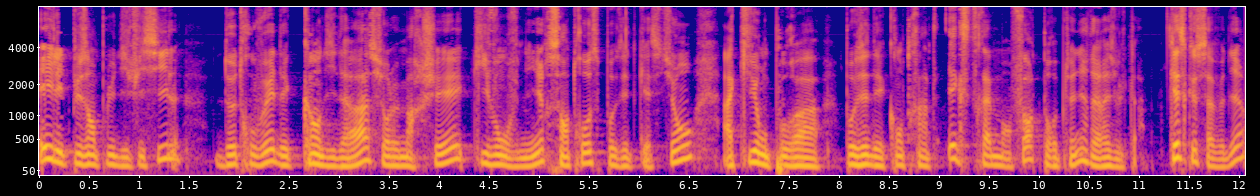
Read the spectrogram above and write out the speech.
et il est de plus en plus difficile de trouver des candidats sur le marché qui vont venir sans trop se poser de questions, à qui on pourra poser des contraintes extrêmement fortes pour obtenir des résultats. Qu'est-ce que ça veut dire?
